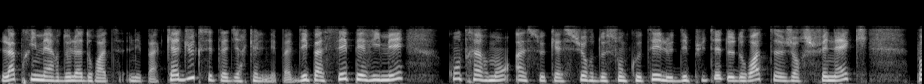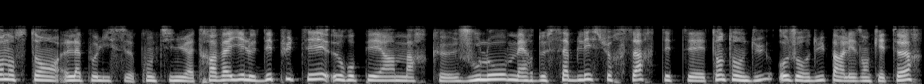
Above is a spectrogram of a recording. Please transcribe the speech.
la primaire de la droite n'est pas caduque, c'est-à-dire qu'elle n'est pas dépassée, périmée contrairement à ce qu'assure de son côté le député de droite Georges Fenech. Pendant ce temps, la police continue à travailler. Le député européen Marc Joulot, maire de Sablé-sur-Sarthe, était entendu aujourd'hui par les enquêteurs.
